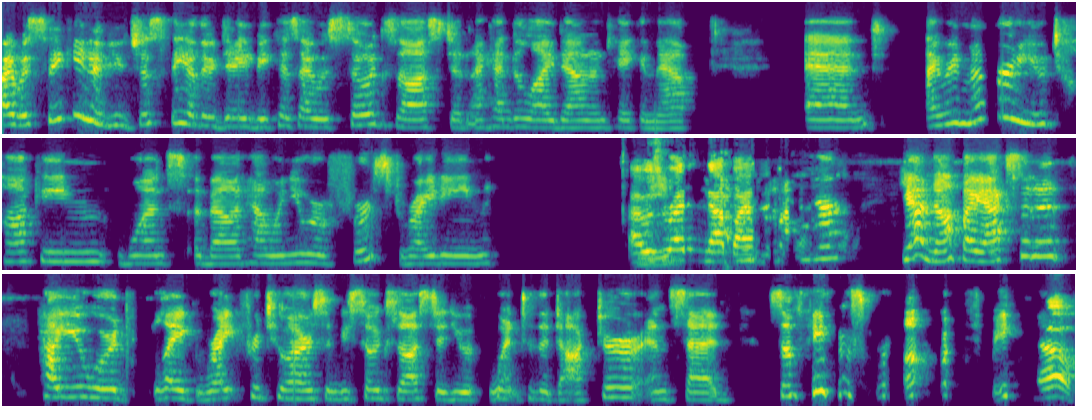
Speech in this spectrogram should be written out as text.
I was thinking of you just the other day because I was so exhausted and I had to lie down and take a nap. And I remember you talking once about how when you were first writing, I was writing that by yeah, not by accident, how you would like write for two hours and be so exhausted you went to the doctor and said, Something's wrong with me. no.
